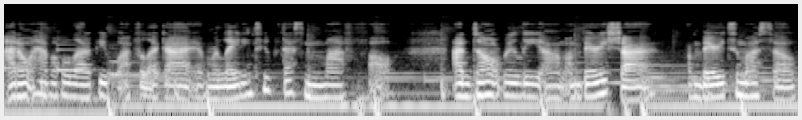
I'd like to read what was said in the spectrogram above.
I don't have a whole lot of people I feel like I am relating to, but that's my fault. I don't really, um, I'm very shy. I'm very to myself.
